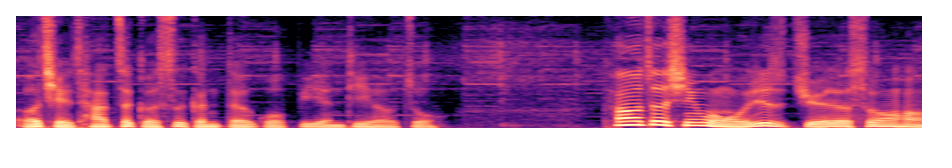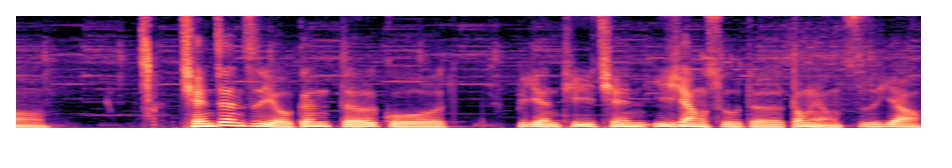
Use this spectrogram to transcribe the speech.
而且他这个是跟德国 BNT 合作。看到这新闻，我一直觉得说哈，前阵子有跟德国 BNT 签意向书的东洋制药，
